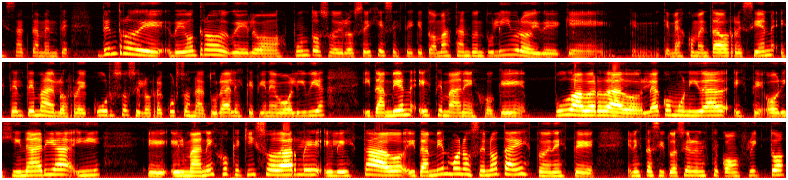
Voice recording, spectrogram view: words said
Exactamente. Dentro de, de, otro de los puntos o de los ejes este, que tomás tanto en tu libro y de que, que, me has comentado recién, está el tema de los recursos y los recursos naturales que tiene Bolivia y también este manejo que pudo haber dado la comunidad este, originaria y eh, el manejo que quiso darle el Estado y también bueno se nota esto en este en esta situación en este conflicto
